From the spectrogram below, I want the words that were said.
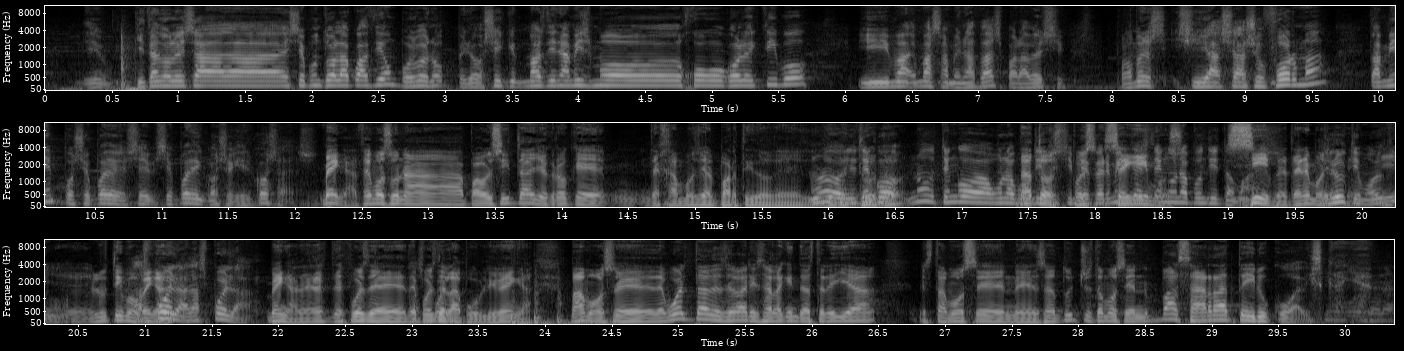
quitándole esa- ese punto de la ecuación, pues bueno, pero sí que más dinamismo, juego colectivo y más, amenazas para ver si, por lo menos, si a, su forma también, pues se, puede, se, se pueden conseguir cosas. Venga, hacemos una pausita. Yo creo que dejamos ya el partido del. No, no, yo tengo, ¿no? no, tengo alguna puntita. Datos, si pues me permites, seguimos. tengo un apuntito más. Sí, pero tenemos El ya. último, el Y- último. eh, el último, la venga. espuela, la espuela. Venga, de- después de, después de la publi, venga. Vamos, eh, de vuelta desde Baris a la Quinta Estrella. Estamos en, eh, Santucho, estamos en Basarrate, Irukoa, Vizcaya.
